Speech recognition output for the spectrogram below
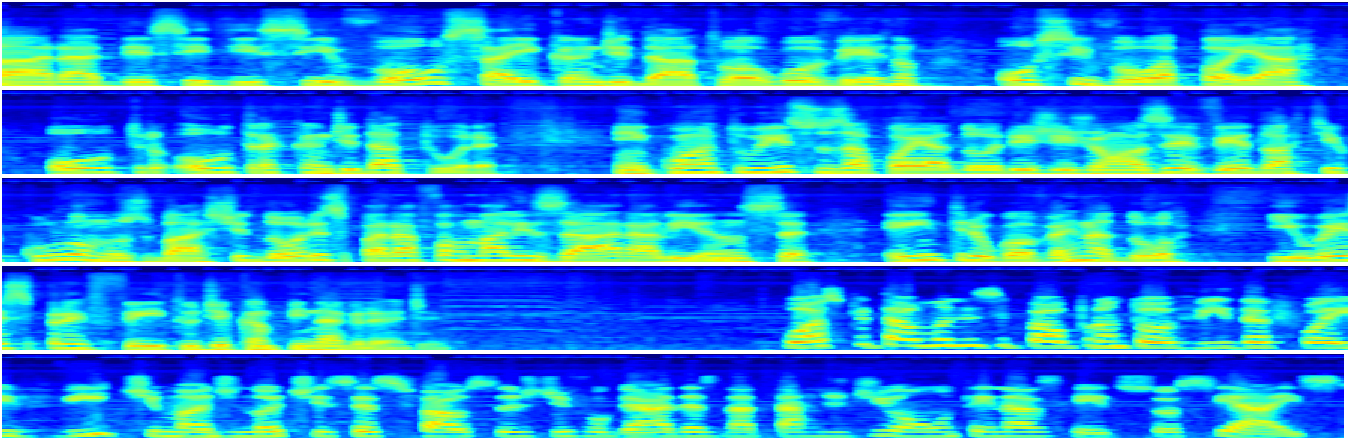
para decidir se vou sair candidato ao governo ou se vou apoiar outro, outra candidatura. Enquanto isso, os apoiadores de João Azevedo articulam nos bastidores para formalizar a aliança entre o governador e o ex-prefeito de Campina Grande. O Hospital Municipal Prontovida foi vítima de notícias falsas divulgadas na tarde de ontem nas redes sociais.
